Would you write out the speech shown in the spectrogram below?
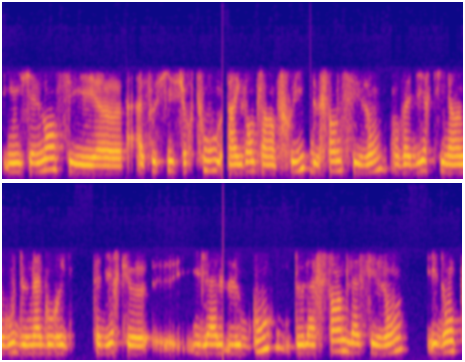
Initialement, c'est euh, associé surtout, par exemple, à un fruit de fin de saison. On va dire qu'il a un goût de nagori, c'est-à-dire que euh, il a le goût de la fin de la saison. Et donc,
